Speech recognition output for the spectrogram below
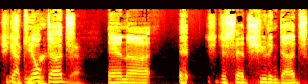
She She's got milk duds, Yeah. and uh, it, she just said shooting duds.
